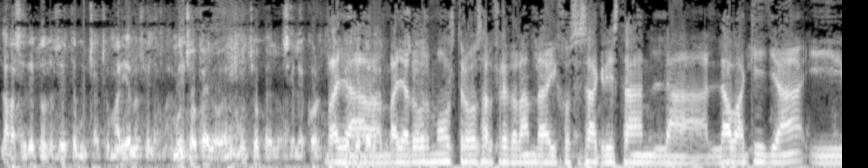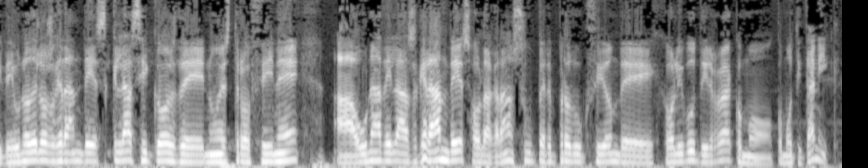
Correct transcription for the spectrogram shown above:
La base de todo es este muchacho, Mariano se llama. Mucho pelo, ¿eh? Mucho pelo. Se le corta. Vaya, vaya dos monstruos, Alfredo Landa y José Sacristán, la, la vaquilla, y de uno de los grandes clásicos de nuestro cine a una de las grandes o la gran superproducción de Hollywood, Irra, como, como Titanic.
